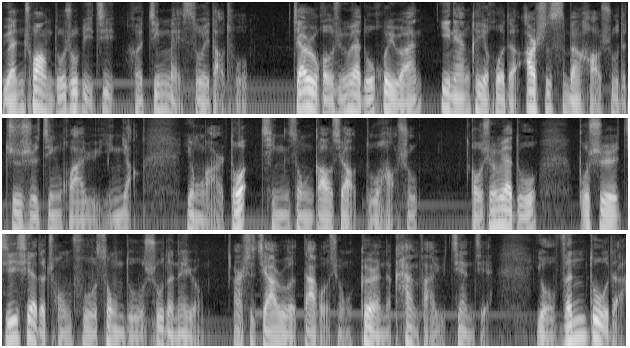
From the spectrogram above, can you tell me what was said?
原创读书笔记和精美思维导图。加入狗熊阅读会员，一年可以获得二十四本好书的知识精华与营养，用耳朵轻松高效读好书。狗熊阅读不是机械的重复诵读书的内容，而是加入了大狗熊个人的看法与见解，有温度的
